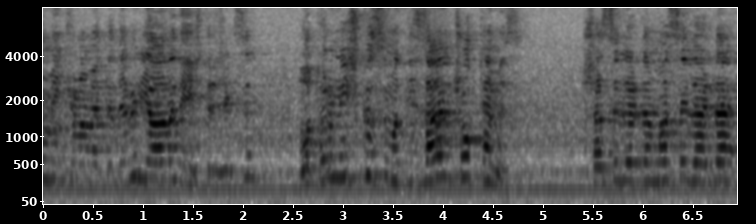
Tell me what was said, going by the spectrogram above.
10 bin kilometrede bir yağını değiştireceksin. Motorun iç kısmı, dizayn çok temiz. Şasilerde, maselerde,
